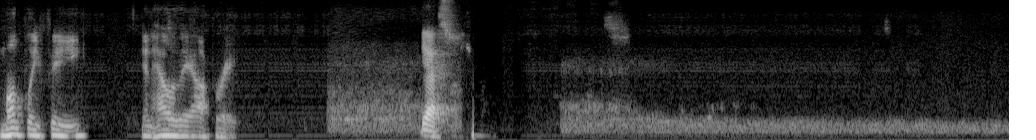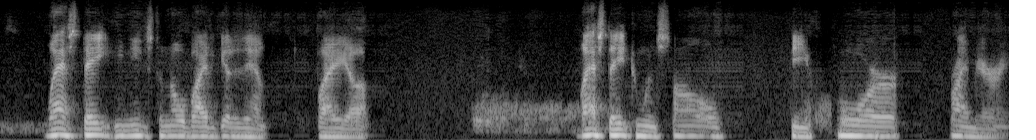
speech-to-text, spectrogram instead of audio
monthly fee, and how do they operate? Yes. Last date he needs to know by to get it in, by, uh, last date to install before primary.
